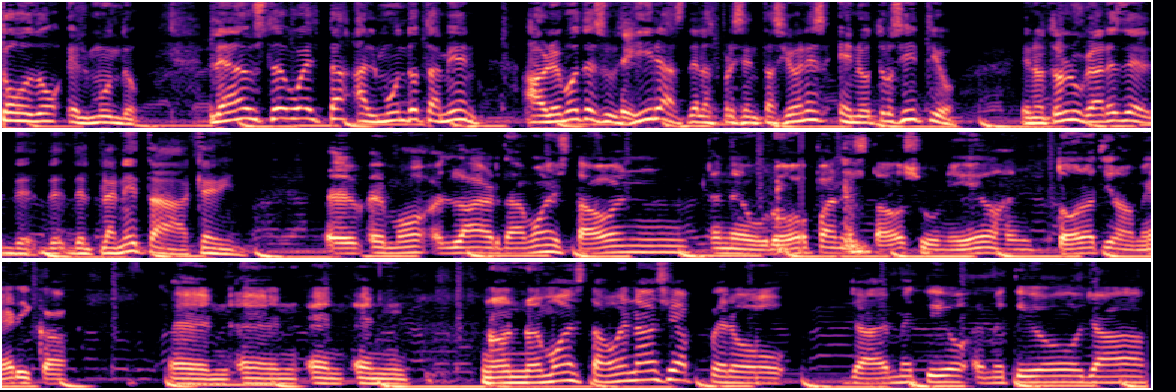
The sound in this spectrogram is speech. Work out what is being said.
todo el mundo. Le ha dado usted vuelta al mundo también. Hablemos de sus giras, de las presentaciones en otro sitio, en otros lugares de- de- de- del planeta, Kevin. Eh, hemos, la verdad hemos estado en, en Europa, en Estados Unidos, en toda Latinoamérica, en, en, en, no, no hemos estado en Asia, pero ya he metido, he metido ya,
